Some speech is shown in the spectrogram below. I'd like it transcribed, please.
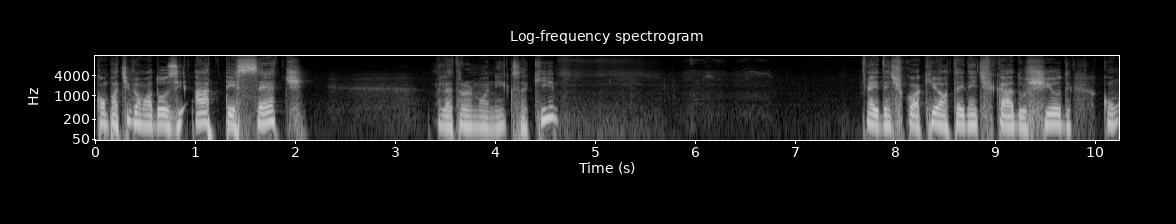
compatível a uma 12AT7. Electroharmonics aqui. É, identificou aqui, está identificado o Shield com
